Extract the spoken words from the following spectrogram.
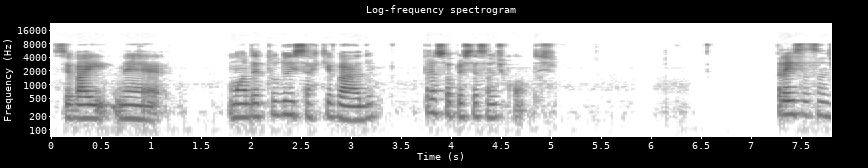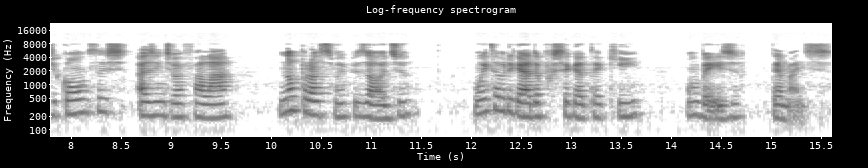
Você vai, né, manda tudo isso arquivado para sua prestação de contas. Prestação de contas, a gente vai falar no próximo episódio. Muito obrigada por chegar até aqui. Um beijo, até mais.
